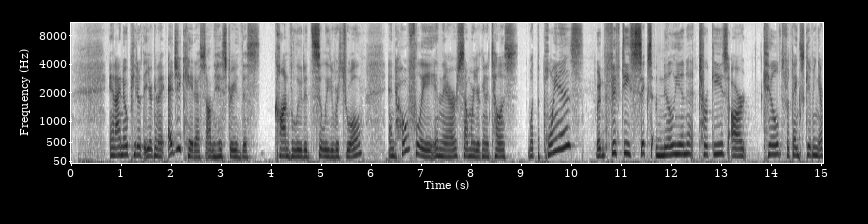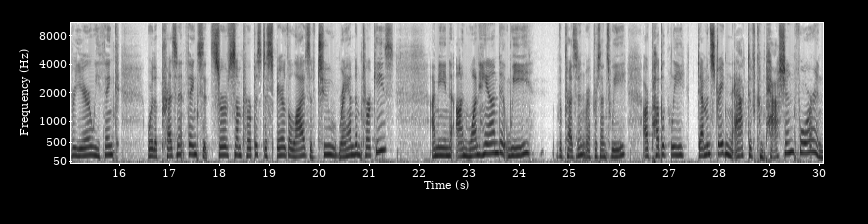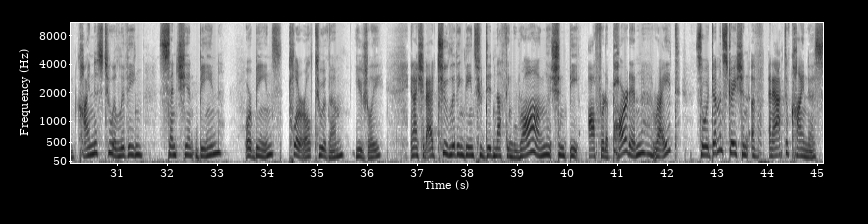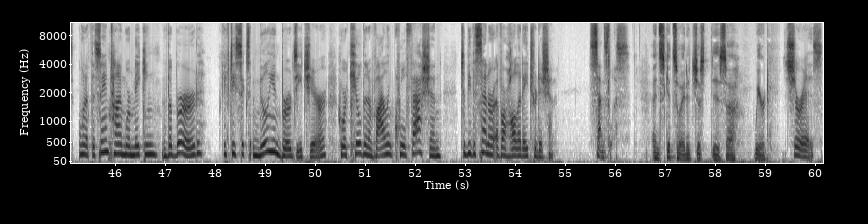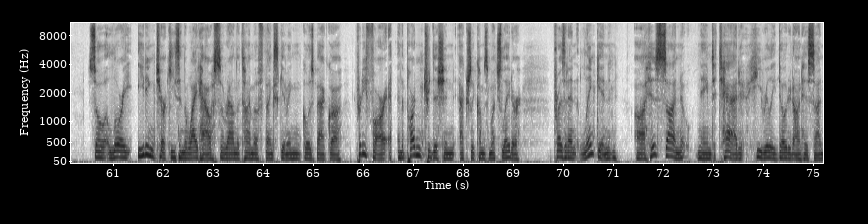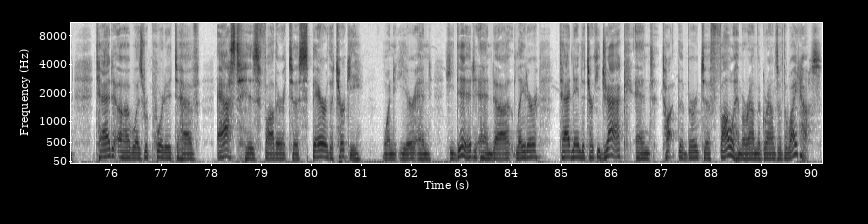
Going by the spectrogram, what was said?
And I know, Peter, that you're going to educate us on the history of this convoluted, silly ritual. And hopefully, in there, somewhere, you're going to tell us what the point is. When 56 million turkeys are killed for Thanksgiving every year, we think, or the president thinks, it serves some purpose to spare the lives of two random turkeys. I mean, on one hand, we, the president represents we, are publicly demonstrating an act of compassion for and kindness to a living sentient being or beings, plural, two of them usually. And I should add two living beings who did nothing wrong shouldn't be offered a pardon, right? So, a demonstration of an act of kindness when at the same time we're making the bird, 56 million birds each year who are killed in a violent, cruel fashion, to be the center of our holiday tradition. Senseless. And schizoid, it just is uh, weird. Sure is. So, Lori, eating turkeys in the White House around the time of Thanksgiving goes back uh, pretty far, and the pardon tradition actually comes much later. President Lincoln, uh, his son named Tad, he really doted on his son. Tad uh, was reported to have asked his father to spare the turkey one year, and he did. And uh, later, Tad named the turkey Jack and taught the bird to follow him around the grounds of the White House.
